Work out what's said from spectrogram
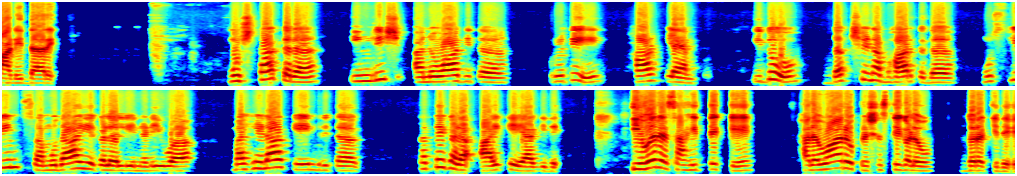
ಮಾಡಿದ್ದಾರೆ. ಮುಷ್ತಾಕರ ಇಂಗ್ಲಿಷ್ ಅನುವಾದಿತ ಕೃತಿ ಹಾರ್ಟ್ ಲ್ಯಾಂಪ್ ಇದು ದಕ್ಷಿಣ ಭಾರತದ ಮುಸ್ಲಿಂ ಸಮುದಾಯಗಳಲ್ಲಿ ನಡೆಯುವ ಮಹಿಳಾ ಕೇಂದ್ರಿತ ಕಥೆಗಳ ಆಯ್ಕೆಯಾಗಿದೆ. ಇವರ ಸಾಹಿತ್ಯಕ್ಕೆ ಹಲವಾರು ಪ್ರಶಸ್ತಿಗಳು ದೊರಕಿದೆ.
